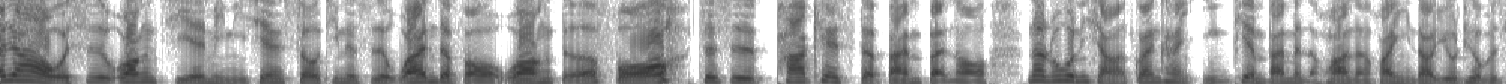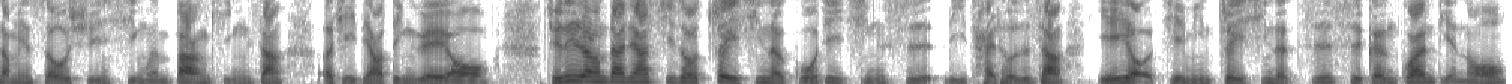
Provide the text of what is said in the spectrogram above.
大家好，我是汪杰明。你现在收听的是 Wonderful 汪德佛，这是 Podcast 的版本哦。那如果你想要观看影片版本的话呢，欢迎到 YouTube 上面搜寻“新闻棒情商”，而且一定要订阅哦，绝对让大家吸收最新的国际情势，理财投资上也有杰明最新的知识跟观点哦。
